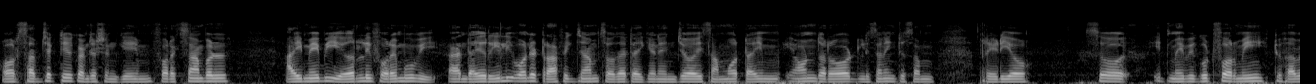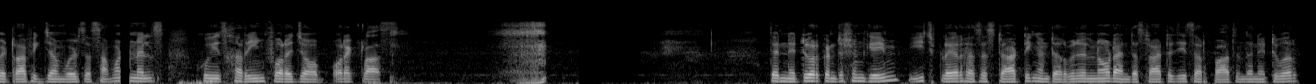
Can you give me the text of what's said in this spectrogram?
or subjective congestion game for example I may be early for a movie and I really want a traffic jam so that I can enjoy some more time on the road listening to some radio so it may be good for me to have a traffic jam versus someone else who is hurrying for a job or a class. Then network congestion game. Each player has a starting and terminal node and the strategies are path in the network.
